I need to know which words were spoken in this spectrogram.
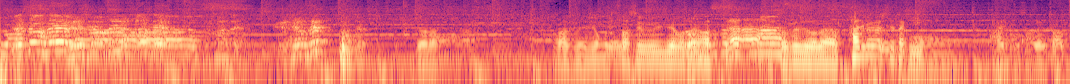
いらっしゃいませ。いらっしゃいませ。いらっしゃいませ。いらっしゃいま高橋名人お久しぶりでございます。お久しぶりでございます初めましてさっき逮捕されたって。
